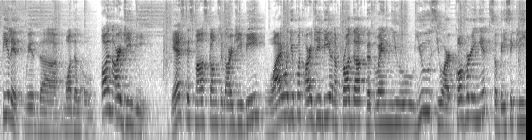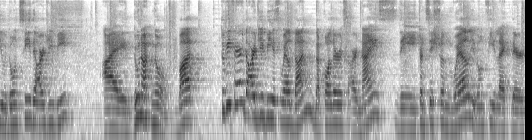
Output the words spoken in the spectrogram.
feel it with the Model O. On RGB, yes, this mouse comes with RGB. Why would you put RGB on a product that when you use, you are covering it? So basically, you don't see the RGB. I do not know. But to be fair, the RGB is well done. The colors are nice. They transition well. You don't feel like they're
